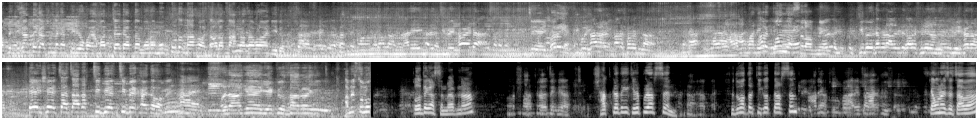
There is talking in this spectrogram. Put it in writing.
আপনি যেখান থেকে আসেন না কেন প্রিয় ভাই আমার চাইতে আপনার মনোমুগ্ধ তো না হয় তাহলে আপনার আশা যাবার আমি দিয়ে দেবো। আরে জি, এই- আরে জিবে কোন খাওয়া না জিবে খাওয়া এই সেই চাটা চিবিয়ে চিবিয়ে খাইতে হবে। হ্যাঁ। ওই আগে একটু স্যার ওই আপনি চুমুচ কোথা থেকে আসছেন ভাই আপনারা? সাতটা থেকে কেশবপুরে আসছেন? শুধুমাত্র কি করতে আসছেন? কেমন হয়েছে চা ভাইয়া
